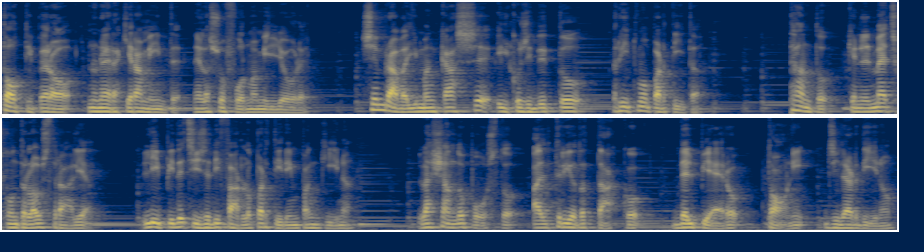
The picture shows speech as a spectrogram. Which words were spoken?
Totti però non era chiaramente nella sua forma migliore. Sembrava gli mancasse il cosiddetto ritmo partita. Tanto che nel match contro l'Australia, Lippi decise di farlo partire in panchina, lasciando posto al trio d'attacco Del Piero, Tony, Gilardino.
